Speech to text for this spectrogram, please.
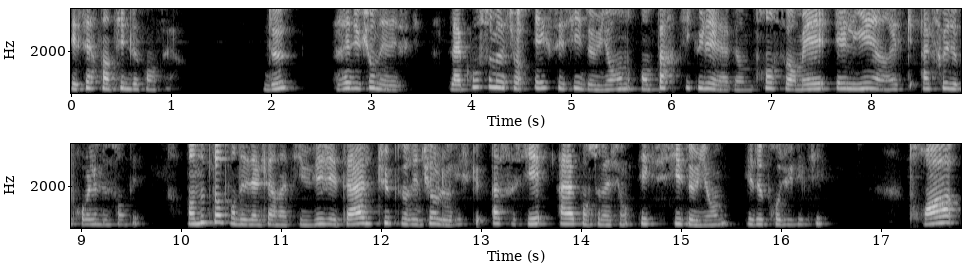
et certains types de cancers. 2. Réduction des risques. La consommation excessive de viande, en particulier la viande transformée, est liée à un risque accru de problèmes de santé. En optant pour des alternatives végétales, tu peux réduire le risque associé à la consommation excessive de viande et de produits laitiers. 3.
